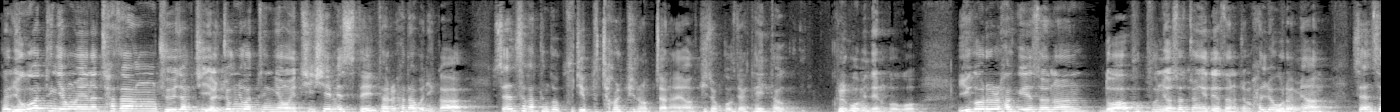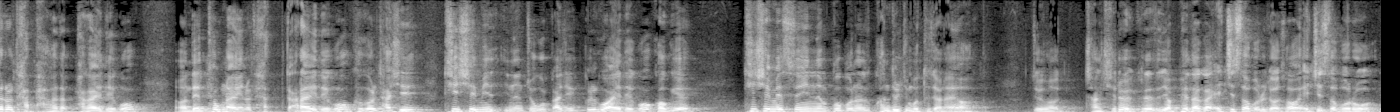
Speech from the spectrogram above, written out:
그래서 요거 같은 경우에는 차상 주요장치 열종류 같은 경우에 TCMS 데이터를 하다 보니까 센서 같은 거 굳이 부착할 필요는 없잖아요. 기존 거 그냥 데이터 긁어 오면 되는 거고. 이거를 하기 위해서는 노화 부품 여섯 종에 대해서는 좀 하려고 그러면 센서를 다 박아, 박아 야 되고, 어, 네트워크 라인을 다 깔아야 되고, 그걸 다시 TCM 있는 쪽으로까지 끌고 와야 되고, 거기에 TCMS 있는 부분을 건들지 못하잖아요. 저 장치를. 그래서 옆에다가 엣지 서버를 넣어서 엣지 서버로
